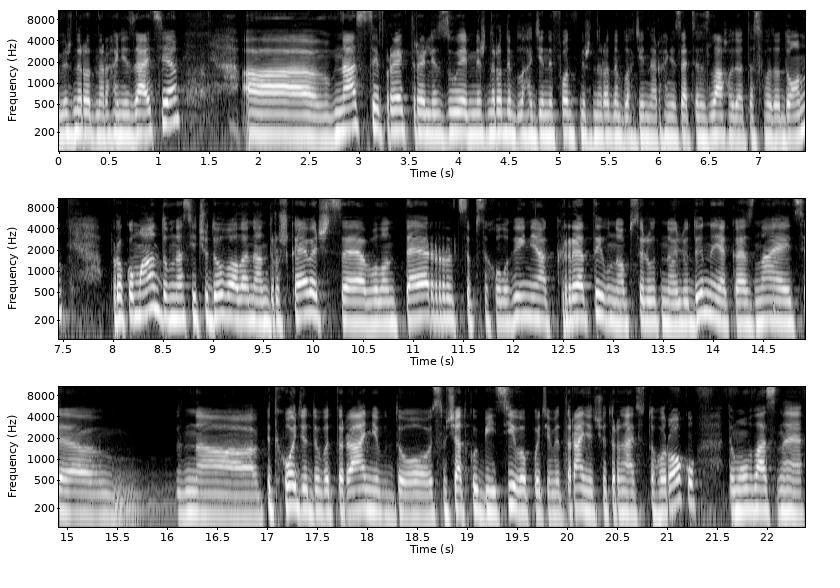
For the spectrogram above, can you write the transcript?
міжнародна організація. В нас цей проєкт реалізує Міжнародний благодійний фонд, Міжнародна благодійна організація Злагода та Свододон. Про команду в нас є чудова Олена Андрушкевич. Це волонтер, це психологиня, креативна абсолютно людина, яка знається на підході до ветеранів, до спочатку бійців, а потім ветеранів 2014 року. Тому, власне,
